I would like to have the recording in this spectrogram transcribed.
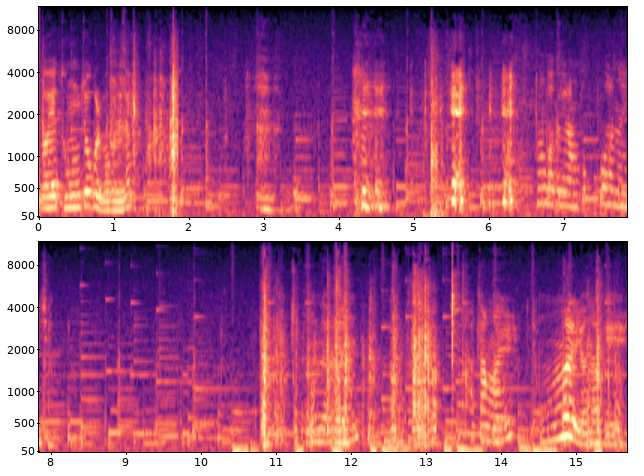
너의 동족을 먹을래? 한국이랑 뽀뽀하는 샷. 오늘은 화장을 정말 연하게.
